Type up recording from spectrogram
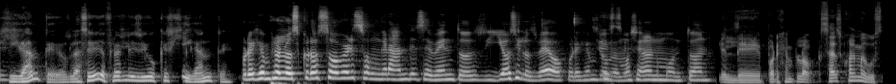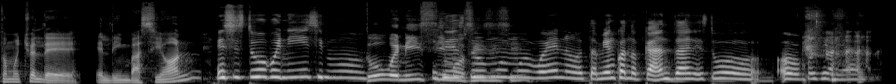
gigante. La serie de Flash les digo que es gigante. Por ejemplo, los crossovers son grandes eventos y yo sí los veo, por ejemplo, Sí, me sí. emocionan un montón. El de, por ejemplo, ¿sabes cuál me gustó mucho? El de, el de Invasión. Ese estuvo buenísimo. Estuvo Ese buenísimo, sí, estuvo sí, muy, sí. muy bueno. También cuando cantan, estuvo... Oh, fue genial.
